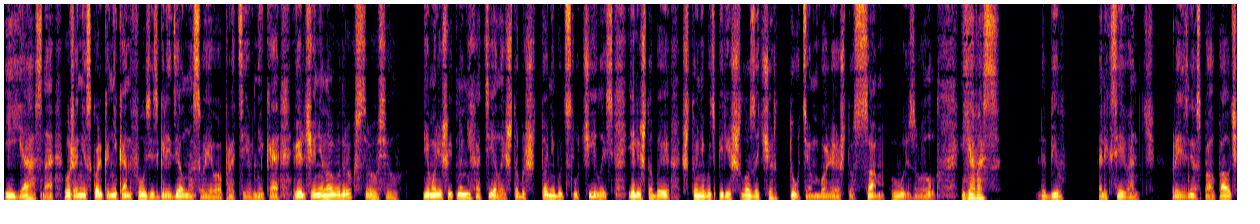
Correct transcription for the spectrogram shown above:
и ясно, уже нисколько не конфузясь, глядел на своего противника. Вельчининов вдруг струсил. Ему решительно не хотелось, чтобы что-нибудь случилось или чтобы что-нибудь перешло за черту, тем более, что сам вызвал. — Я вас любил, Алексей Иванович, — произнес Пал Палыч,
